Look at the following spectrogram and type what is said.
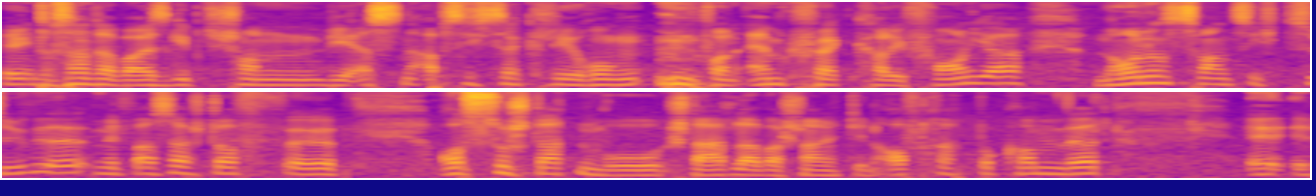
Interessanterweise gibt es schon die ersten Absichtserklärungen von Amtrak California, 29 Züge mit Wasserstoff äh, auszustatten, wo Stadler wahrscheinlich den Auftrag bekommen wird. Äh,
